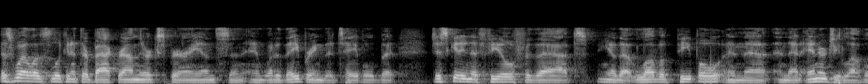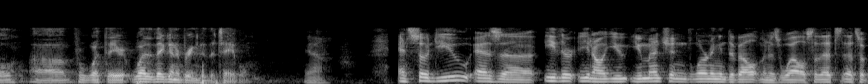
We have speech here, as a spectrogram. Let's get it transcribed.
as well as looking at their background, their experience, and, and what do they bring to the table. But just getting a feel for that, you know, that love of people and that and that energy level uh, for what they what are they going to bring to the table. Yeah. And so, do you, as a either, you know, you, you mentioned learning and development as well. So that's that's a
